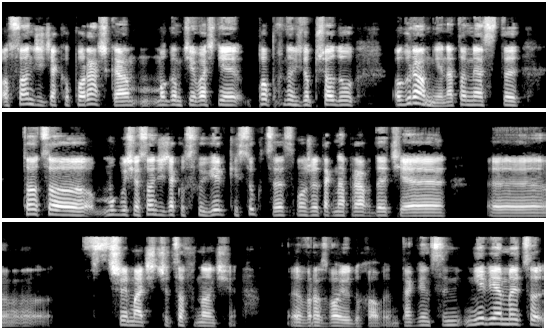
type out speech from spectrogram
osądzić jako porażka, mogą cię właśnie popchnąć do przodu ogromnie. Natomiast e, to, co mógłbyś osądzić jako swój wielki sukces, może tak naprawdę cię e, wstrzymać czy cofnąć w rozwoju duchowym. Tak więc nie wiemy, co,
